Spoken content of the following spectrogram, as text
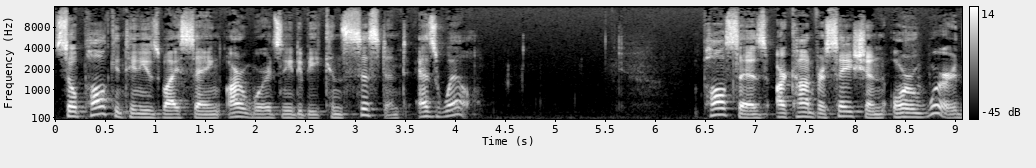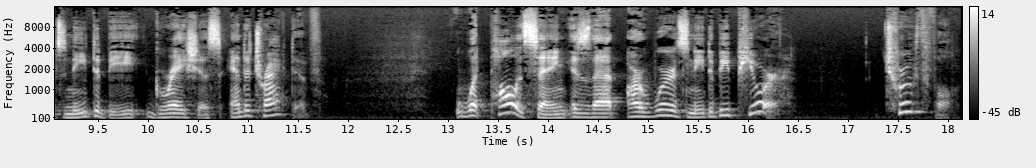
So Paul continues by saying our words need to be consistent as well. Paul says our conversation or words need to be gracious and attractive. What Paul is saying is that our words need to be pure, truthful,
